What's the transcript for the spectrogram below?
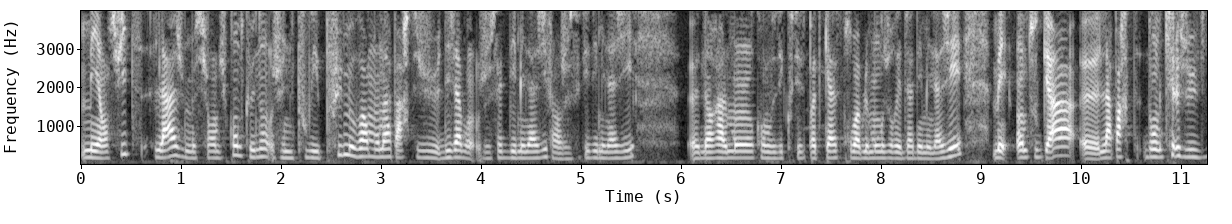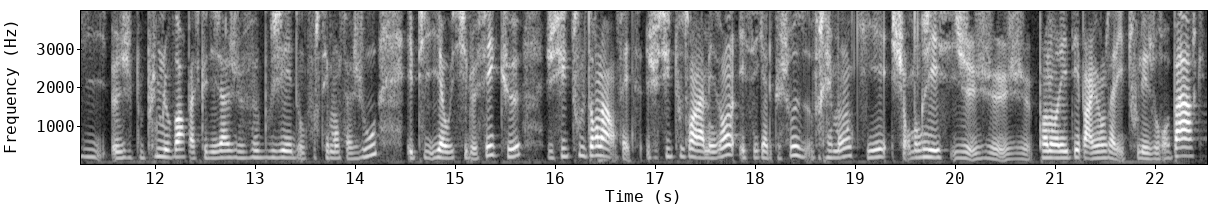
Mais ensuite, là, je me suis rendu compte que non, je ne pouvais plus me voir mon appart. Je, déjà, bon, je souhaite déménager, enfin, je souhaitais déménager. Euh, normalement, quand vous écoutez ce podcast, probablement que j'aurais déjà déménagé. Mais en tout cas, euh, l'appart dans lequel je vis, euh, je peux plus me le voir parce que déjà, je veux bouger, donc forcément, ça joue. Et puis, il y a aussi le fait que je suis tout le temps là, en fait. Je suis tout le temps à la maison et c'est quelque chose vraiment qui est chiant. Donc, j'ai, je, je, je, pendant l'été, par exemple, j'allais tous les jours au parc,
